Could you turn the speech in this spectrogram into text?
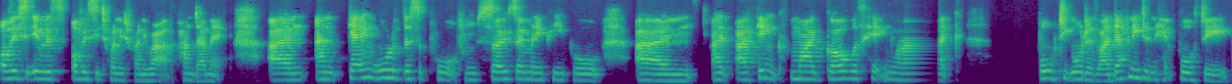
obviously it was obviously 2020 right at the pandemic. Um, and getting all of the support from so so many people um, I, I think my goal was hitting like 40 orders i definitely didn't hit 40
